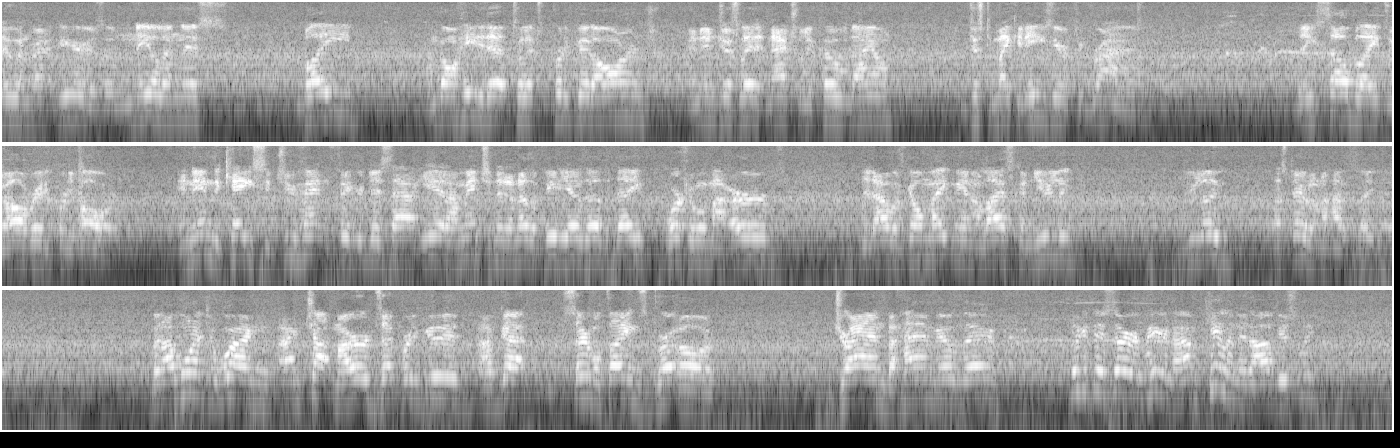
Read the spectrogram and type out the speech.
doing right here is I'm this blade. I'm gonna heat it up till it's pretty good orange and then just let it naturally cool down just to make it easier to grind. These saw blades are already pretty hard. And in the case that you hadn't figured this out yet, I mentioned in another video the other day, working with my herbs, that I was gonna make me an Alaskan Yuli. Yulu? I still don't know how to say that. But I want it to where I can, I can chop my herbs up pretty good. I've got several things grow, uh, drying behind me over there. Look at this herb here. Now I'm killing it obviously,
